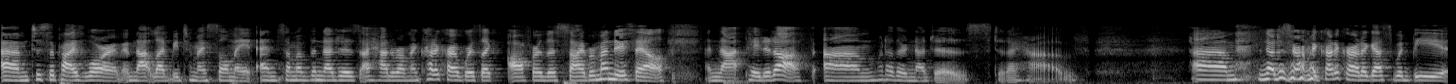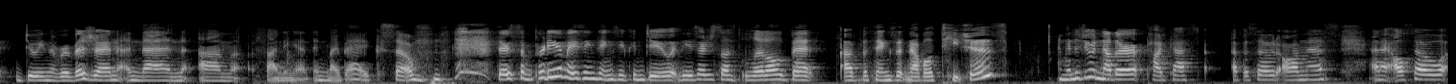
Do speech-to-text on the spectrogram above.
um, to surprise Lauren, and that led me to my soulmate. And some of the nudges I had around my credit card was like offer the Cyber Monday sale, and that paid it off. Um, what other nudges did I have? Um, nudges around my credit card, I guess, would be doing the revision and then um, finding it in my bag. So there's some pretty amazing things you can do. These are just a little bit of the things that Neville teaches. I'm going to do another podcast episode on this. And I also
